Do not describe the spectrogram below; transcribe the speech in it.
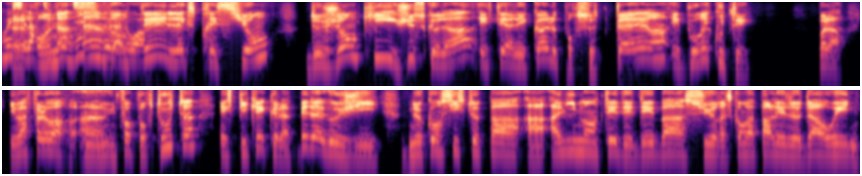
Oui, c'est euh, on a inventé l'expression de gens qui, jusque-là, étaient à l'école pour se taire et pour écouter. Voilà, il va falloir, une fois pour toutes, expliquer que la pédagogie ne consiste pas à alimenter des débats sur est-ce qu'on va parler de Darwin,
